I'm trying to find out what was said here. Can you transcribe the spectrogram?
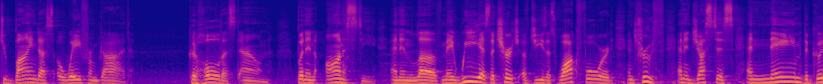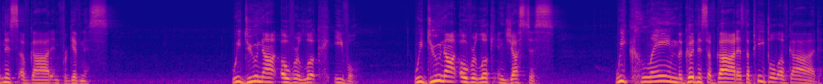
to bind us away from God could hold us down. But in honesty and in love. May we, as the church of Jesus, walk forward in truth and in justice and name the goodness of God in forgiveness. We do not overlook evil, we do not overlook injustice. We claim the goodness of God as the people of God.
